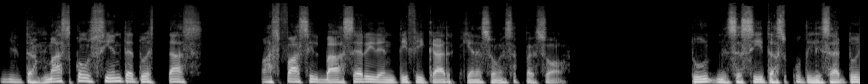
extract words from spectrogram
Mientras más consciente tú estás, más fácil va a ser identificar quiénes son esas personas. Tú necesitas utilizar tu,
